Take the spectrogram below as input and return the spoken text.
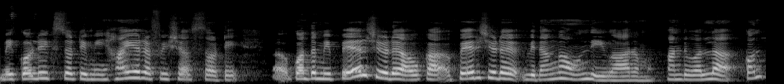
మీ కొలీగ్స్ తోటి మీ హైయర్ అఫీషియల్స్ తోటి కొంత మీ పేరు చెడే అవకా పేరు చెడే విధంగా ఉంది ఈ వారం. అందువల్ల కొంత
